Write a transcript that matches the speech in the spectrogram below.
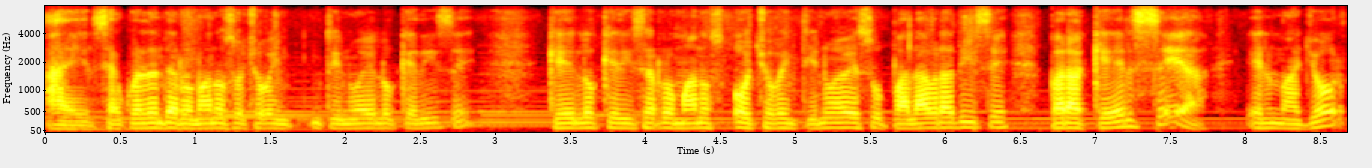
a Él. ¿Se acuerdan de Romanos 8:29 lo que dice? ¿Qué es lo que dice Romanos 8:29? Su palabra dice, para que Él sea el mayor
